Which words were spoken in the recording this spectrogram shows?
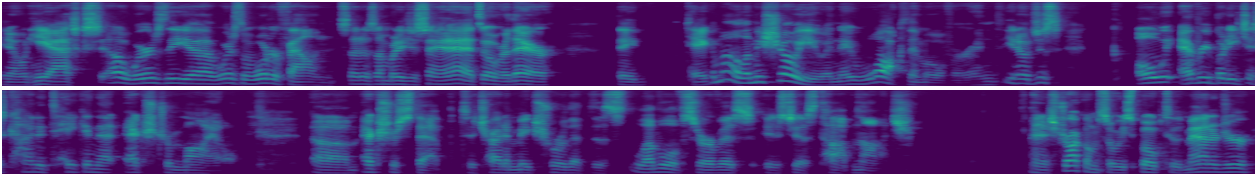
you know when he asks oh where's the uh, where's the water fountain? instead of somebody just saying eh, it's over there they take them oh let me show you and they walk them over. And you know just oh everybody just kind of taking that extra mile um, extra step to try to make sure that this level of service is just top notch and it struck him. So he spoke to the manager,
